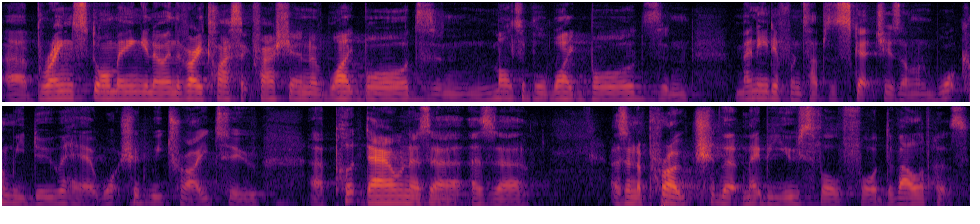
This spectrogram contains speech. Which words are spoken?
uh, brainstorming, you know, in the very classic fashion of whiteboards and multiple whiteboards and many different types of sketches on what can we do here, what should we try to uh, put down as, a, as, a, as an approach that may be useful for developers.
